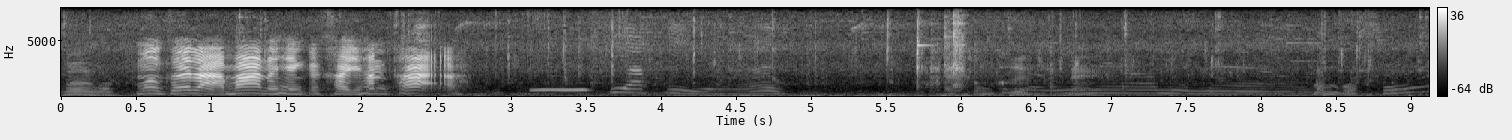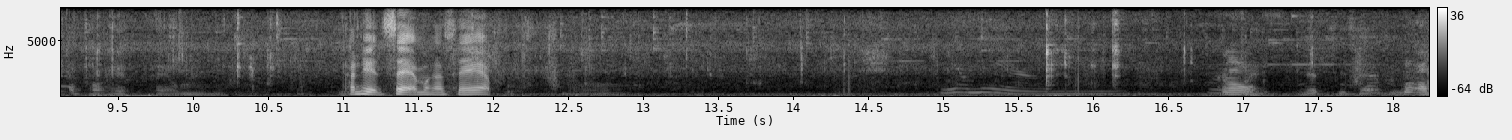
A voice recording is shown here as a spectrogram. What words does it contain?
เออว่ะเมื่อเคยหลามาในะแห่งกับไข่หันข้าไปส่งคืนเออมันบดแซ่บพอเห็ดแถวมีคันเห็ดแสบมันก็แสบเอ้าเห็ดสีแซ่บบ่เอา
